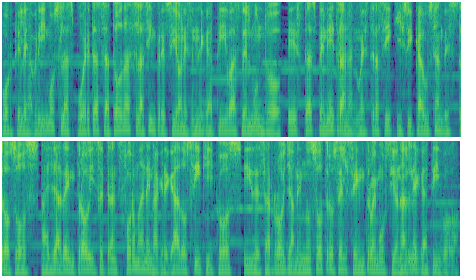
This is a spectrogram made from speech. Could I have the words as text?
porque le abrimos las puertas a todas las impresiones negativas del mundo, estas penetran a nuestra psiquis y causan destrozos allá dentro y se transforman en agregados psíquicos y desarrollan en nosotros el centro emocional negativo.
